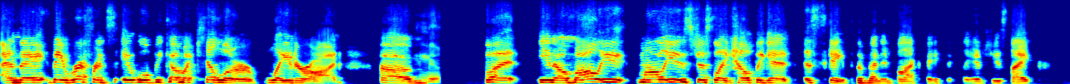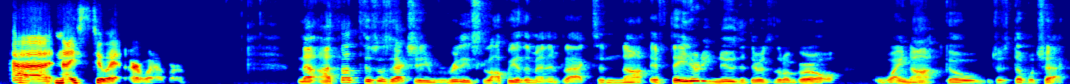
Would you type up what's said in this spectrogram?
and they they reference it will become a killer later on. Um, Yeah. But you know, Molly Molly is just like helping it escape the Men in Black, basically, and she's like uh, nice to it or whatever. Now, I thought this was actually really sloppy of the Men in Black to not. If they already knew that there was a little girl, why not go just double check?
